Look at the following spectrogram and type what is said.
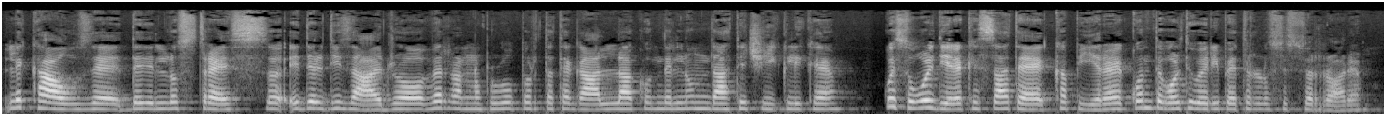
le cause dello stress e del disagio verranno proprio portate a galla con delle ondate cicliche. Questo vuol dire che sta a capire quante volte vuoi ripetere lo stesso errore.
